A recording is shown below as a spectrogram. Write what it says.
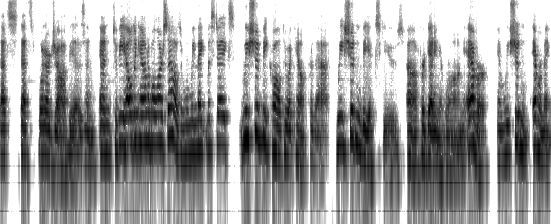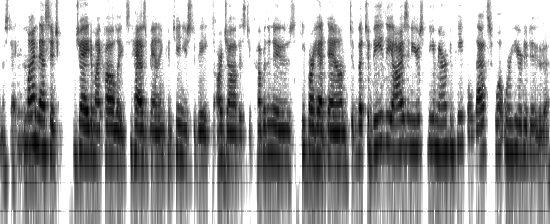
that's that's what our job is. And and to be held accountable ourselves. And when we make mistakes we should be called to account for that. We shouldn't be excused uh, for getting it wrong ever. And we shouldn't ever make mistakes. My message Jay, to my colleagues, has been and continues to be our job is to cover the news, keep our head down, to, but to be the eyes and ears for the American people. That's what we're here to do to,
